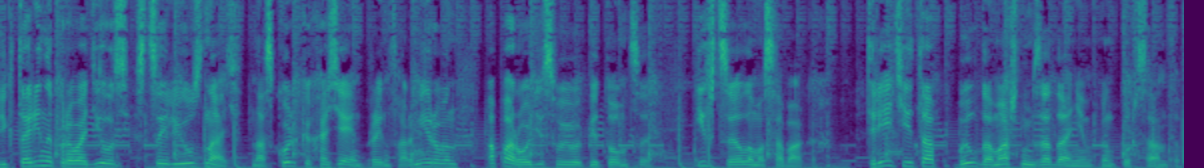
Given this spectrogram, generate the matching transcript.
Викторина проводилась с целью узнать, насколько хозяин проинформирован о породе своего питомца и в целом о собаках. Третий этап был домашним заданием конкурсантов.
